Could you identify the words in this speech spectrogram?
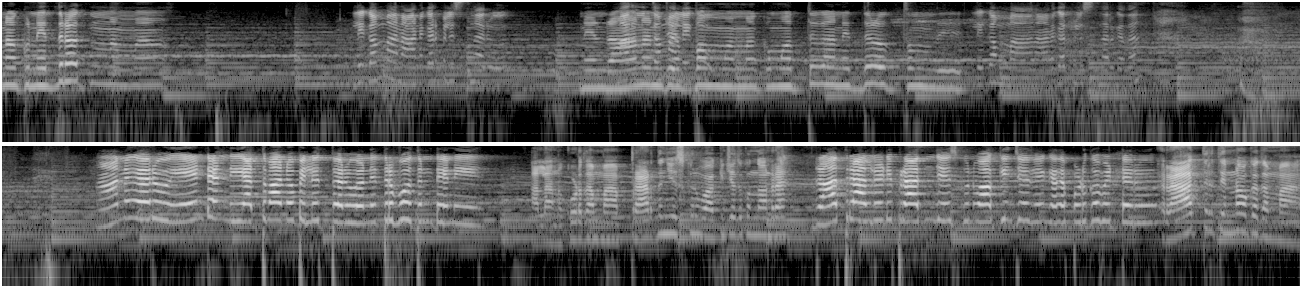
నాకు నిద్ర వస్తుందమ్మా. లేకమ్మా నాన్నగారు పిలుస్తున్నారు. నేను రానని చెప్పమ్మా నాకు మత్తుగా నిద్ర వస్తుంది. లేకమ్మా నాన్నగారు పిలుస్తున్నారు కదా. నాన్నగారు ఏంటండి అత్తమాను పిలుస్తారు? నిద్రపోతుంటేని. అలా అనకూడదమ్మా. ప్రార్థన చేసుకుని వాక్యం చదువుకుందాం రా. రాత్రి ఆల్రెడీ ప్రార్థన చేసుకుని వాకింగ్ చదివే కదా పడుకోబెట్టారు. రాత్రి తిన్నావు కదమ్మా.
